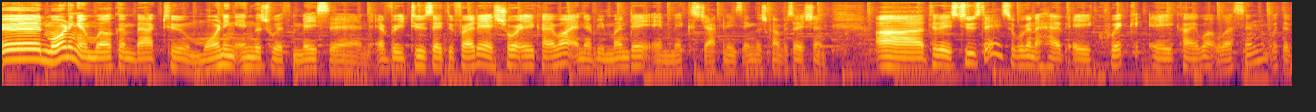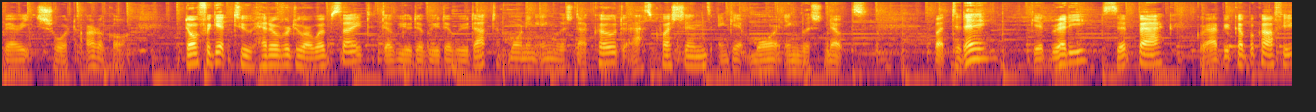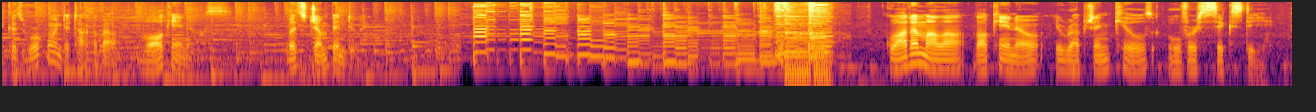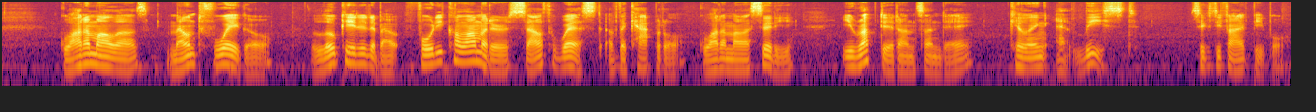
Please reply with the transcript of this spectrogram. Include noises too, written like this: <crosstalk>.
Good morning and welcome back to Morning English with Mason. Every Tuesday through Friday, a short Eikaiwa, and every Monday, a mixed Japanese English conversation. Uh, today's Tuesday, so we're going to have a quick Eikaiwa lesson with a very short article. Don't forget to head over to our website, www.morningenglish.co, to ask questions and get more English notes. But today, get ready, sit back, grab your cup of coffee, because we're going to talk about volcanoes. Let's jump into it. Guatemala volcano eruption kills over 60. Guatemala's Mount Fuego, located about 40 kilometers southwest of the capital, Guatemala City, erupted on Sunday, killing at least 65 people.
